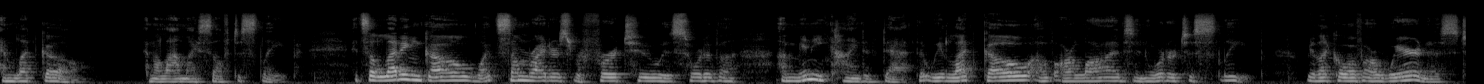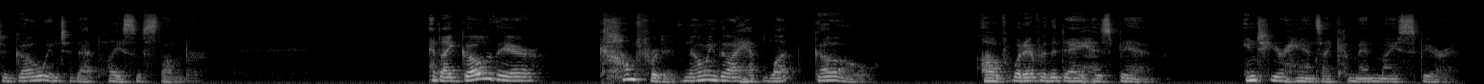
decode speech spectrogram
and let go and allow myself to sleep. It's a letting go, what some writers refer to as sort of a, a mini kind of death, that we let go of our lives in order to sleep. We let go of our awareness to go into that place of slumber. And I go there comforted, knowing that I have let go of whatever the day has been. Into your hands I commend my spirit.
